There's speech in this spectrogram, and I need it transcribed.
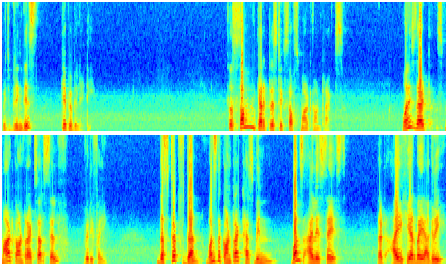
which bring this capability. So, some characteristics of smart contracts. One is that smart contracts are self verifying. The steps done once the contract has been once Alice says that I hereby agree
